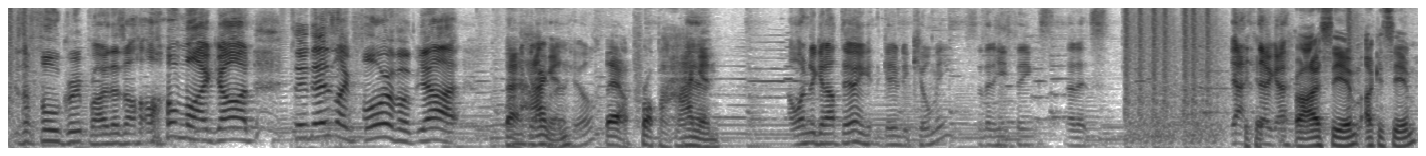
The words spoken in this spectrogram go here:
There's a full group, bro. There's a. Oh my god, dude. There's like four of them. Yeah. They're Wanted to get up that hanging. hill. They are proper hanging. I wanted to get up there and get, get him to kill me, so then he thinks that it's. Yeah, Okay. there we go. Right, I see him. I can see him.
